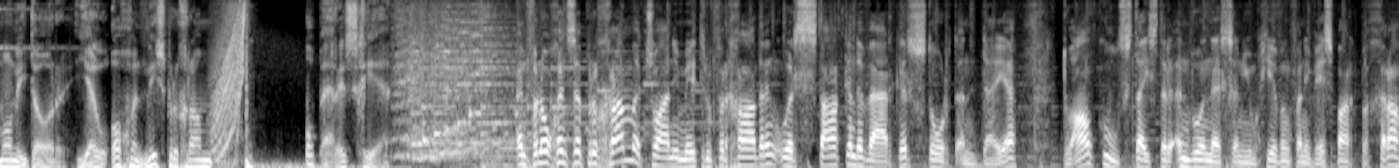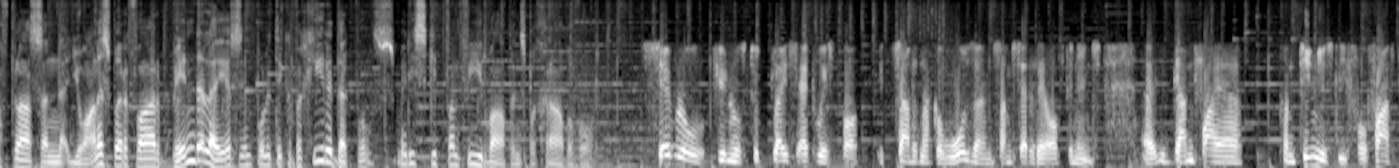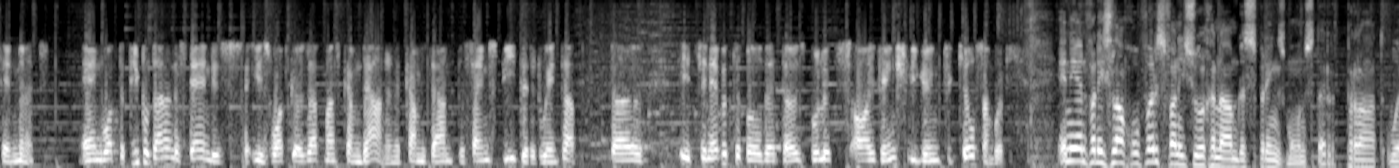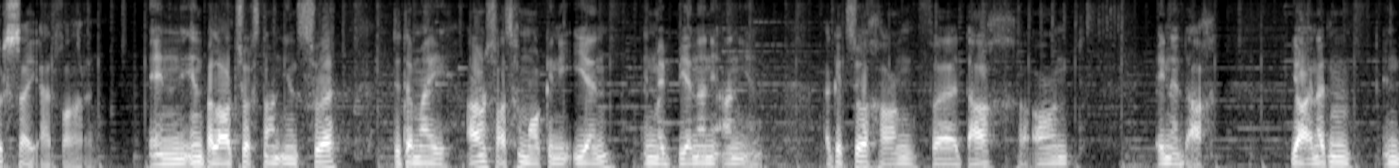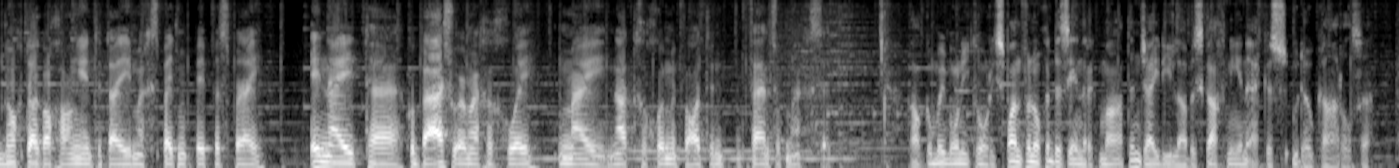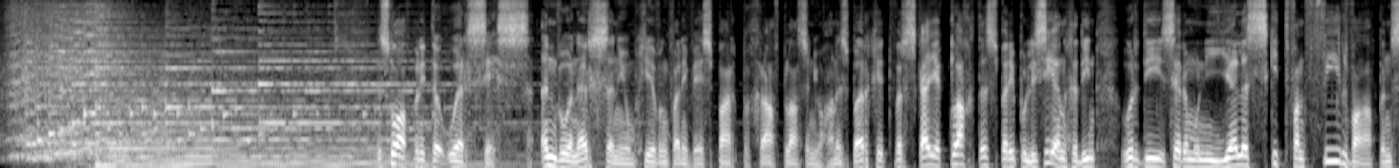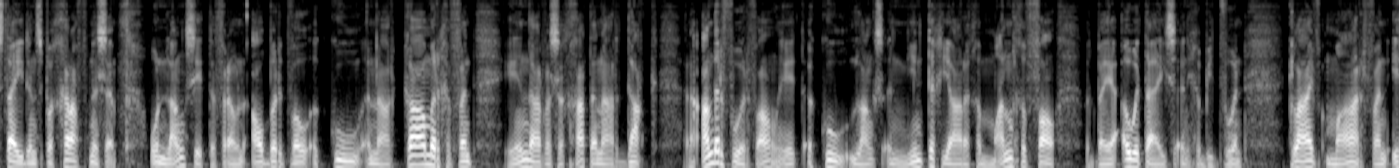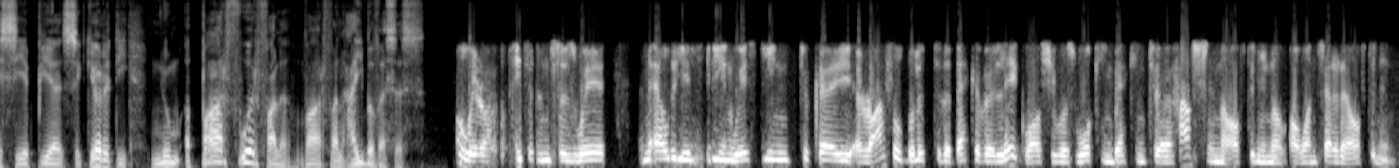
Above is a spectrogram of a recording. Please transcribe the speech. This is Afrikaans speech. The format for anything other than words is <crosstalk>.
Monitor jou oggendnuusprogram op RSG. In vanoggend se program 'n Tshwane Metro vergadering oor stakende werkers stort in duie. Dwaalkoel styster inwoners in die omgewing van die Wespark begrafplaas in Johannesburg waar bendeleiers en politieke figure dikwels met die skiet van vuurwapens begrawe word. several funerals took place at West Park. It sounded like a war zone some Saturday afternoons. Uh, gunfire continuously for five, ten minutes. And what the people don't understand is, is what goes up must come down, and it comes down at the same speed that it went up. So it's inevitable that those bullets are eventually going to kill somebody. En een van die slagoffers van die sogenaamde Springs Monster praat oor sy ervaring. en een palaat so staan een so dit het my arms vasgemaak in die een en my bene aan die ander een. Ek het so gehang vir dag, 'n aand en 'n dag. Ja, en het hom en nog daar gehang en het hy my gespuit met pepperspray en hy het uh, kobers oor my gegooi en my nat gegooi met water en fans op my gesit. Welkom by Monitor. Die span vanoggend is Hendrik Maat en JD Labeskagni en ek is Udo Karelse. Dis 12 minute oor 6. Inwoners in die omgewing van die Wespark begrafplaas in Johannesburg het verskeie klagtes by die polisie ingedien oor die seremonieele skiet van vuurwapens tydens begrafnisse. Onlangs het 'n vrou in Albertville 'n koel in haar kamer gevind en daar was 'n gat in haar dak. In 'n ander voorval het 'n koel langs 'n 90-jarige man geval wat by 'n ouete huis in die gebied woon. Clive Maar van SCP Security noem 'n paar voorvalle waarvan hy bewus is. aware of incidences where an elderly lady in West Dean took a, a rifle bullet to the back of her leg while she was walking back into her house in the afternoon of, or one Saturday afternoon.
